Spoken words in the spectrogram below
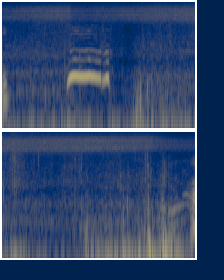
อีกวู้ทุได้กินหมดแล้วอ๋อ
